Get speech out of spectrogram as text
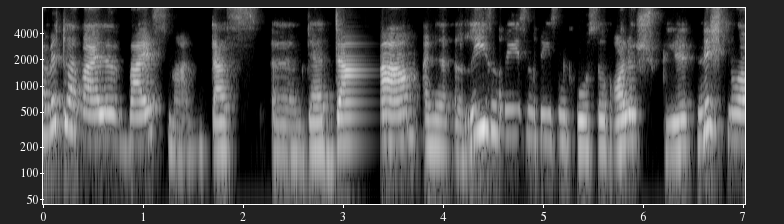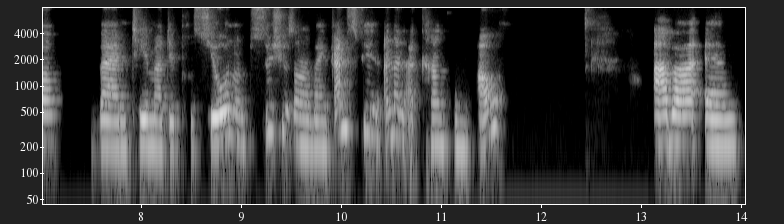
mittlerweile weiß man, dass äh, der Darm eine riesen, riesen, riesengroße Rolle spielt. Nicht nur beim Thema Depression und Psyche, sondern bei ganz vielen anderen Erkrankungen auch. Aber ähm,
